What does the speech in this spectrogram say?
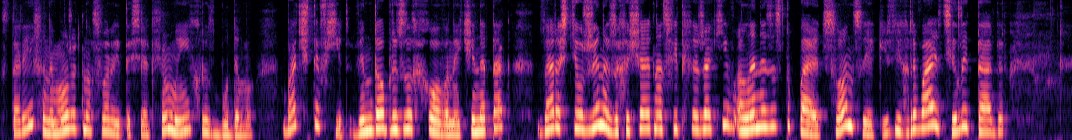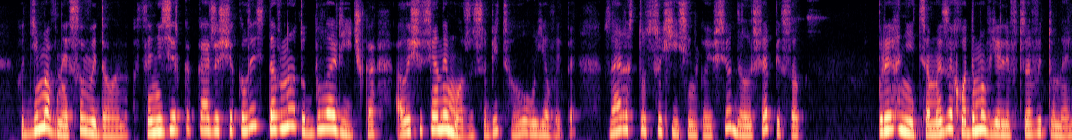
старішини можуть насваритися, якщо ми їх розбудемо. Бачите вхід, він добре захований, чи не так? Зараз ті ожини захищають нас від хижаків, але не заступають сонце, яке зігріває цілий табір. Ходімо вниз у видоленок. Синізірка каже, що колись давно тут була річка, але щось я не можу собі цього уявити. Зараз тут сухісінько і всюди лише пісок. Пригніться, ми заходимо в ялівцевий тунель.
